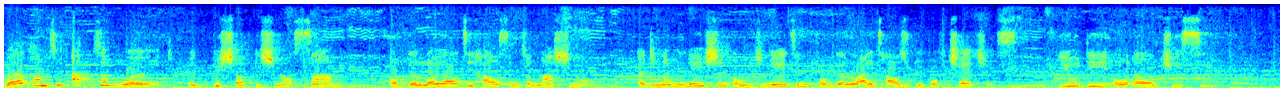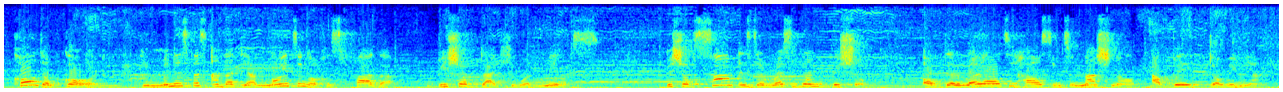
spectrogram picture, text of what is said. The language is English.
Welcome to Active Word with Bishop Ishmael Sam of the Loyalty House International, a denomination originating from the Lighthouse Group of Churches, UDOLGC. Called of God, he ministers under the anointing of his father, Bishop Dag Mills. Bishop Sam is the resident bishop of the Loyalty House International, Abe Dawhenya,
